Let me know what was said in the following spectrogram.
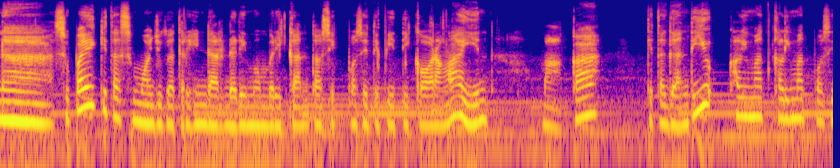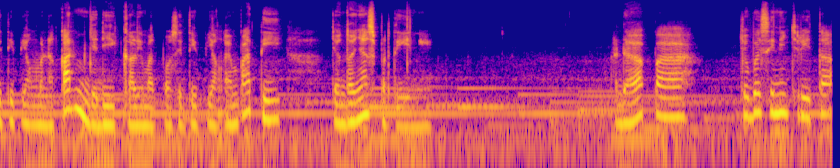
Nah, supaya kita semua juga terhindar dari memberikan toxic positivity ke orang lain, maka kita ganti yuk kalimat-kalimat positif yang menekan menjadi kalimat positif yang empati. Contohnya seperti ini. Ada apa? Coba sini cerita.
